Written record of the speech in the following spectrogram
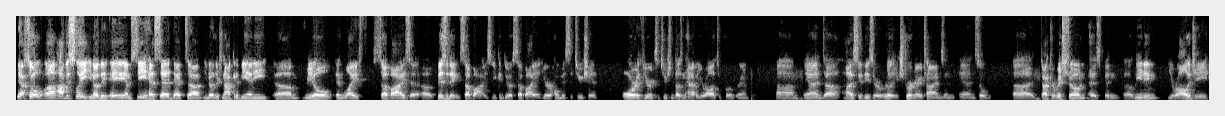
Yeah, so uh, obviously, you know, the AAMC has said that uh, you know there's not going to be any um, real in life sub-Is, uh, uh, visiting sub-Is. You can do a sub-I at your home institution, or if your institution doesn't have a urology program. Um, and uh, obviously, these are really extraordinary times, and and so uh, Dr. Richstone has been leading urology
